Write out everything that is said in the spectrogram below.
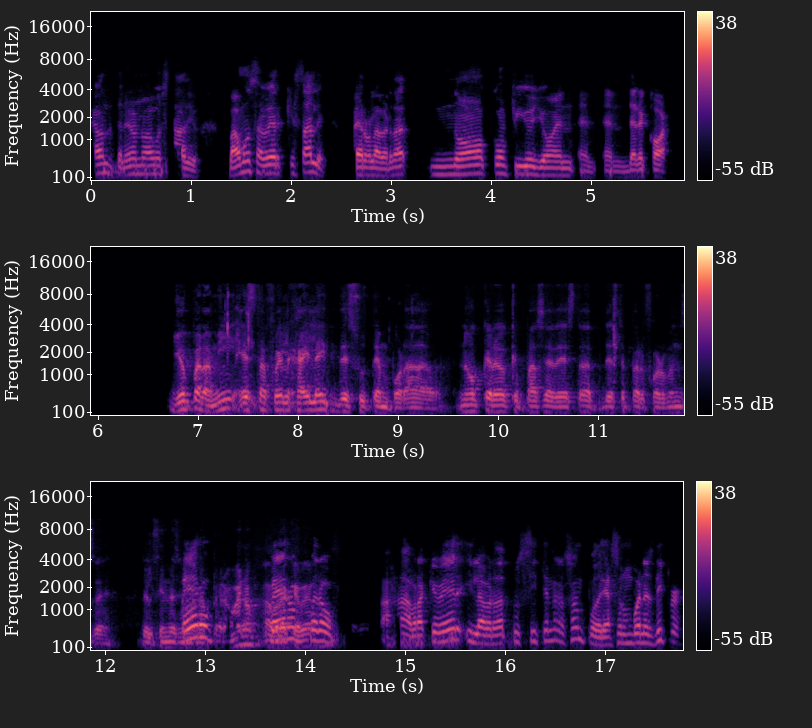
acaban de tener un nuevo estadio. Vamos a ver qué sale, pero la verdad no confío yo en, en, Derek Carr. Yo para mí esta fue el highlight de su temporada. No creo que pase de esta de este performance del fin de semana. Pero, bueno, habrá que ver. Pero, habrá que ver y la verdad pues sí tiene razón. Podría ser un buen sleeper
